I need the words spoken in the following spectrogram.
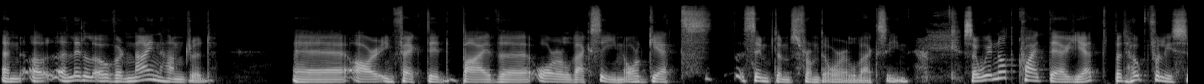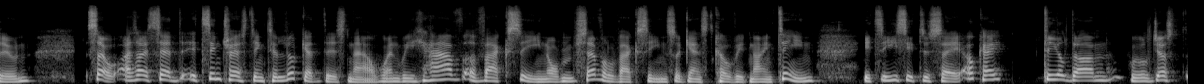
and a, a little over 900 uh, are infected by the oral vaccine or get symptoms from the oral vaccine. So we're not quite there yet, but hopefully soon. So, as I said, it's interesting to look at this now. When we have a vaccine or several vaccines against COVID 19, it's easy to say, okay, deal done. We will just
